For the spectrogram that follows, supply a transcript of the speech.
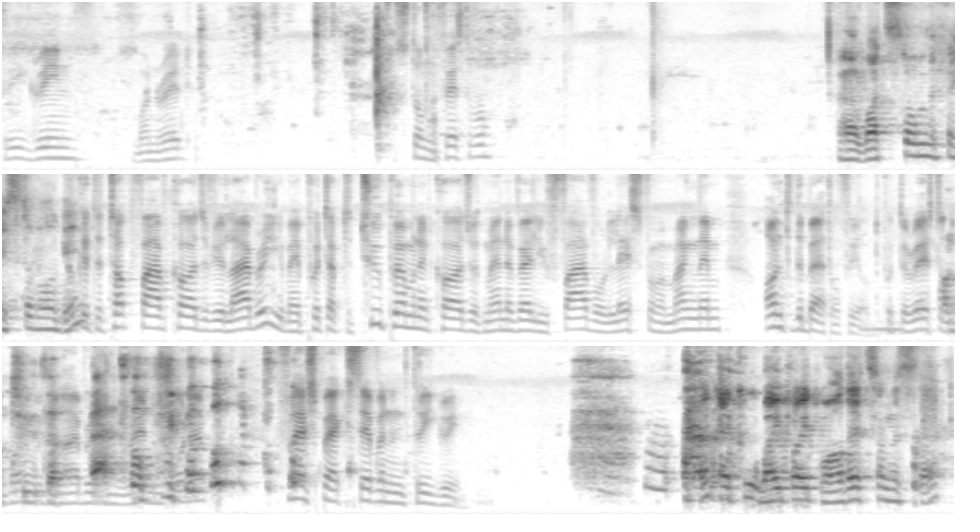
Three green, one red. Storm the festival. Uh, what Storm the Festival Look again? at the top five cards of your library. You may put up to two permanent cards with mana value five or less from among them onto the battlefield. Put the rest on the bottom Onto of your the library in a random order. Flashback seven and three green. Okay, cool. Wait, wait. While that's on the stack,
